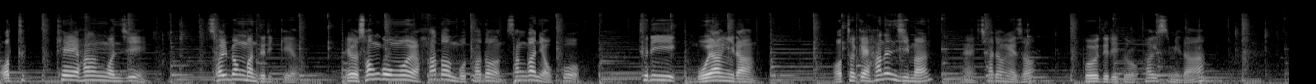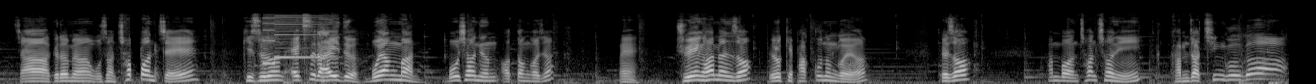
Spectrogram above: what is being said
어떻게 하는 건지 설명만 드릴게요. 성공을 하던 못하던 상관이 없고 트릭 모양이랑 어떻게 하는지만 네, 촬영해서 보여드리도록 하겠습니다. 자 그러면 우선 첫 번째 기술은 X-ride 모양만 모션은 어떤 거죠? 네, 주행하면서 이렇게 바꾸는 거예요. 그래서 한번 천천히 감자 친구가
